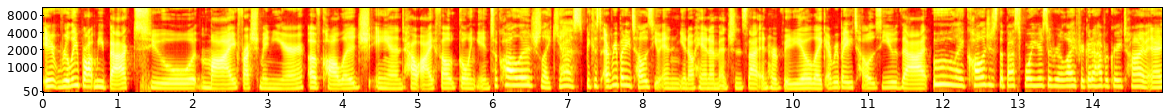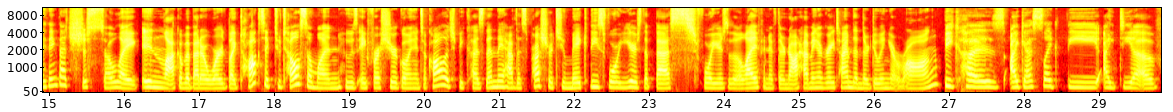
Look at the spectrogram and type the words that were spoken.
it really brought me back to my freshman year of college and how I felt going into college. Like, yes, because everybody tells you, and you know, Hannah mentions that in her video, like, everybody tells you that, ooh, like, college is the best four years of your life. You're gonna have a great time. And I think that's just so, like, in lack of a better word, like, toxic to tell someone who's a first year going into college because then they have this pressure to make these four years the best four years of their life. And if they're not having a great time, then they're doing it wrong. Because I guess, like, the idea of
